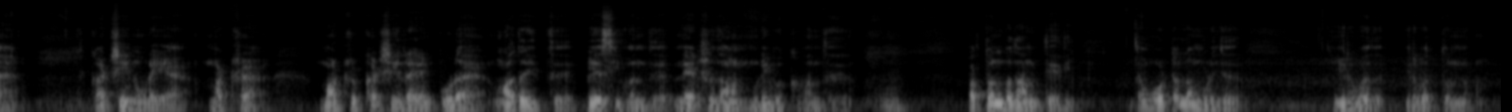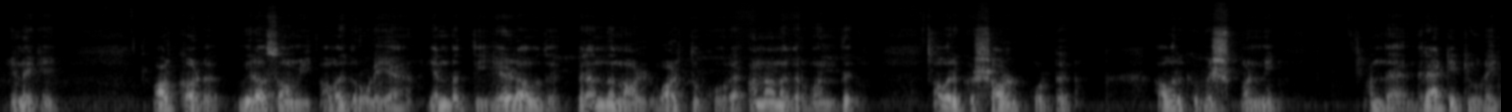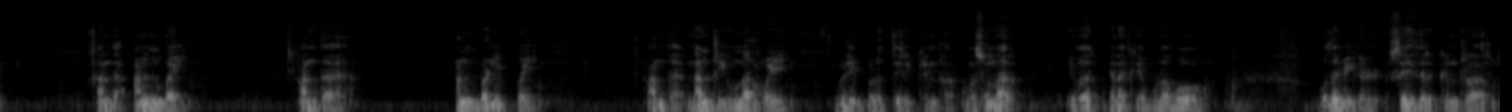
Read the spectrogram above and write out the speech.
கட்சியினுடைய மற்ற மாற்றுக் கட்சியினரையும் கூட ஆதரித்து பேசி வந்து நேற்று தான் முடிவுக்கு வந்து பத்தொன்பதாம் தேதி இந்த ஓட்டெல்லாம் முடிஞ்சது. இருபது இருபத்தொன்று இன்றைக்கி ஆற்காடு வீராசாமி அவர்களுடைய எண்பத்தி ஏழாவது பிறந்த நாள் வாழ்த்து கூற அண்ணாநகர் வந்து அவருக்கு ஷால் போட்டு அவருக்கு விஷ் பண்ணி அந்த கிராட்டிடியூடை அந்த அன்பை அந்த அன்பளிப்பை அந்த நன்றி உணர்வை வெளிப்படுத்தி இருக்கின்றார் நம்ம சொன்னார் இவர் எனக்கு எவ்வளவோ உதவிகள் செய்திருக்கின்றார்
